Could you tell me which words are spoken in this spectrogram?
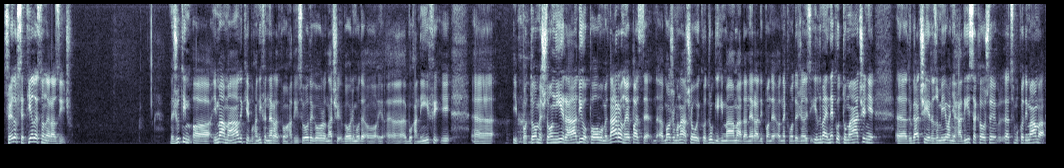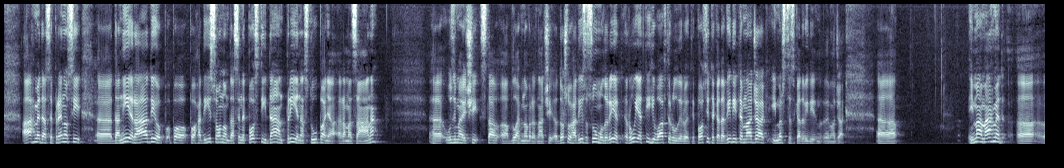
Sve dok se tjelesno ne raziđu. Međutim, uh, ima Malik i Buhanife ne radi po hadisu. Ovdje govor, znači, govorim ovdje o e, e, uh, Buhanifi i, uh, i po tome što on nije radio po ovome. Naravno, je, pazite, možemo naći ovo i kod drugih imama da ne radi po ne, nekom određenom hadisu. Ili ima neko tumačenje, uh, drugačije razumijevanje hadisa, kao što je, recimo, kod imama Ahmeda se prenosi uh, da nije radio po, po, po hadisu onom da se ne posti dan prije nastupanja Ramazana, Eh, uzimajući stav eh, Abdullah ibn Omara, znači eh, došlo u hadisu sumul li rujetihi u aftiru li rujeti. Postite kada vidite mlađak i mrste se kada vidite mlađak. Uh, Imam Ahmed uh,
